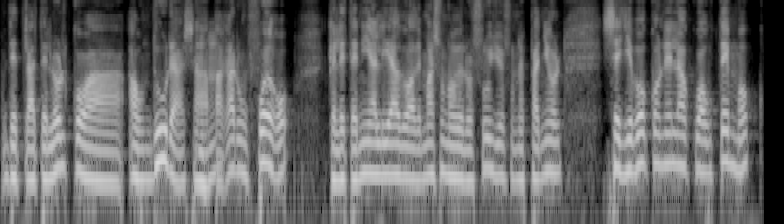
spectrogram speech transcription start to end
de Tlatelolco a, a Honduras, a apagar un fuego, que le tenía liado además uno de los suyos, un español, se llevó con él a Cuauhtémoc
